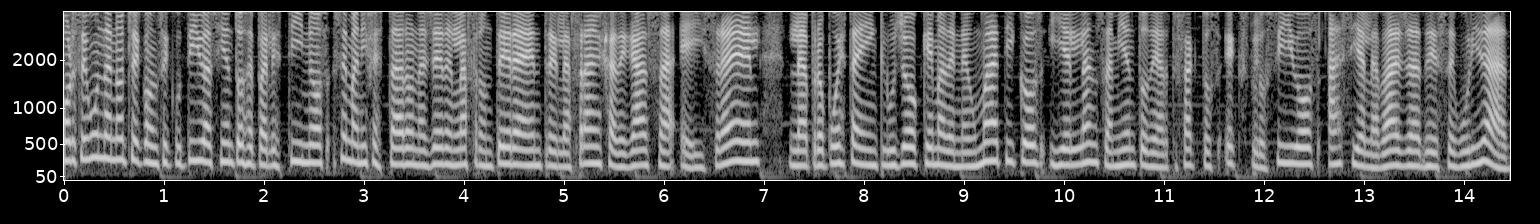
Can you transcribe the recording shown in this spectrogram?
Por segunda noche consecutiva, cientos de palestinos se manifestaron ayer en la frontera entre la franja de Gaza e Israel. La propuesta incluyó quema de neumáticos y el lanzamiento de artefactos explosivos hacia la valla de seguridad.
